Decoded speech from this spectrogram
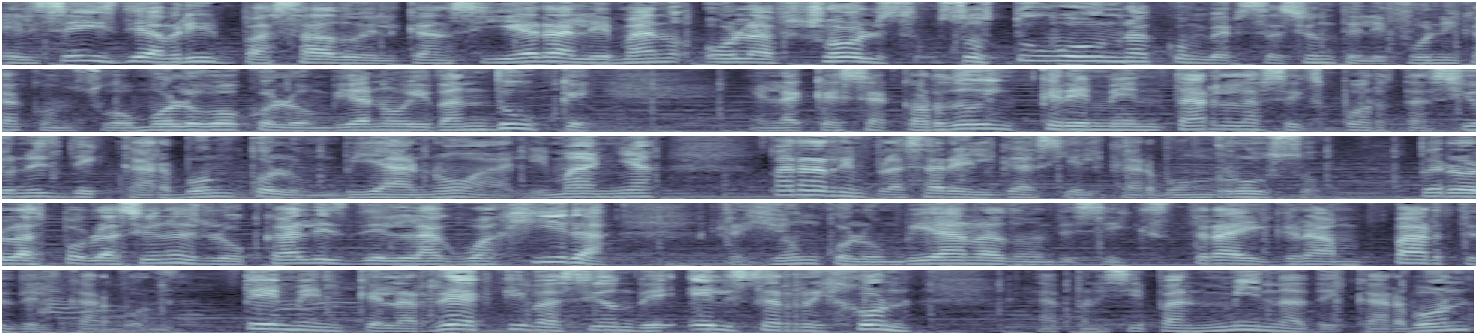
El 6 de abril pasado, el canciller alemán Olaf Scholz sostuvo una conversación telefónica con su homólogo colombiano Iván Duque, en la que se acordó incrementar las exportaciones de carbón colombiano a Alemania para reemplazar el gas y el carbón ruso. Pero las poblaciones locales de La Guajira, región colombiana donde se extrae gran parte del carbón, temen que la reactivación de El Cerrejón la principal mina de carbón,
